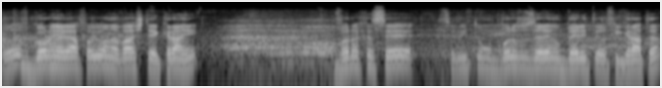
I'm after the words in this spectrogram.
в горния ляв ъгъл на вашите екрани. Върнаха се сравнително бързо зелено-белите в играта.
